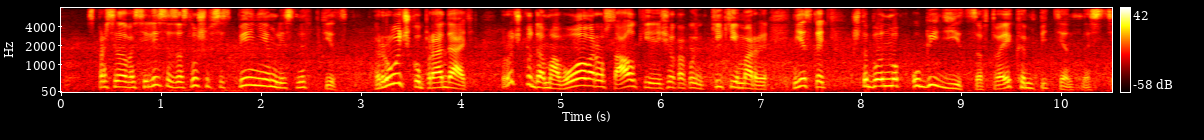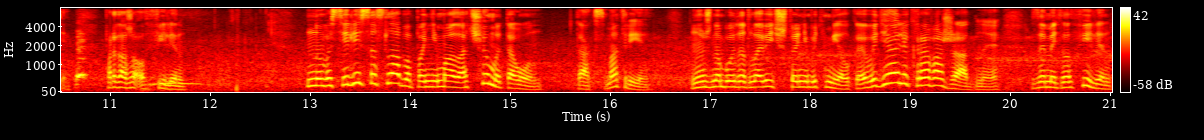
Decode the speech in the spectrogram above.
— спросила Василиса, заслушавшись пением лесных птиц. «Ручку продать! Ручку домового, русалки или еще какой-нибудь кикиморы. Дескать, чтобы он мог убедиться в твоей компетентности», — продолжал Филин. Но Василиса слабо понимала, о чем это он. «Так, смотри, Нужно будет отловить что-нибудь мелкое. В идеале кровожадное, заметил Филин.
